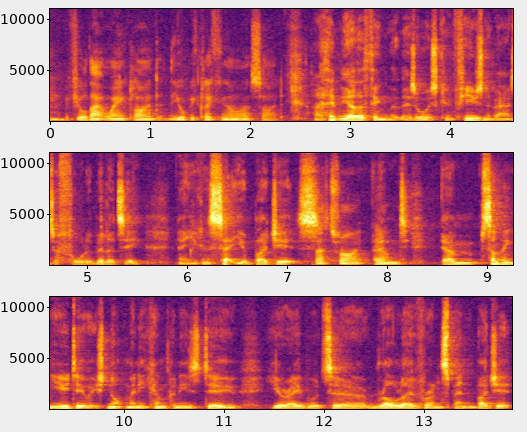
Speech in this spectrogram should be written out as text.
mm. if you're that way inclined, you'll be clicking on that side. I think the other thing that there's always confusion about is affordability. Now you can set your budgets. That's right. And um, something you do, which not many companies do, you're able to roll over unspent budget.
